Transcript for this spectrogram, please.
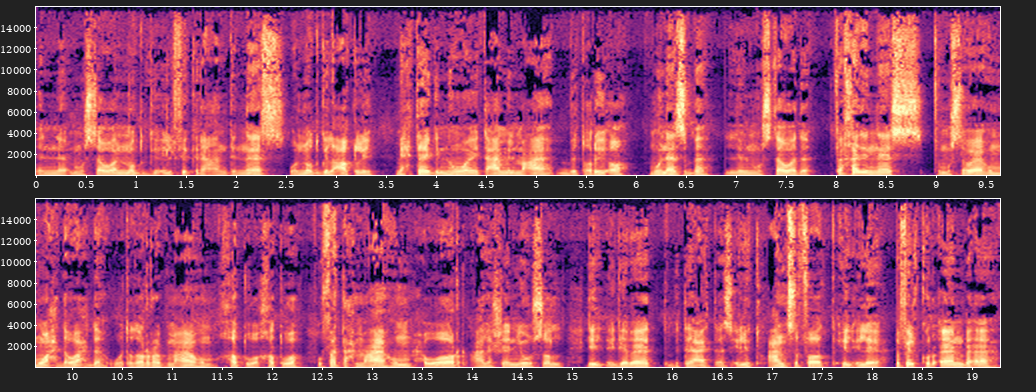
إن مستوى النضج الفكري عند الناس والنضج العقلي محتاج إن هو يتعامل معاه بطريقة مناسبة للمستوى ده. فخد الناس في مستواهم واحدة واحدة وتدرج معاهم خطوة خطوة وفتح معاهم حوار علشان يوصل للإجابات بتاعة أسئلتهم عن صفات الإله. ففي القرآن بقى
